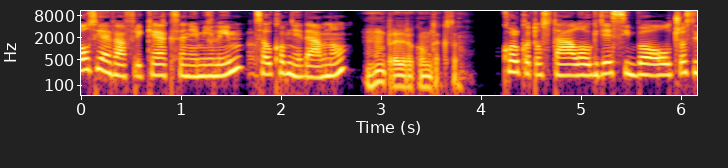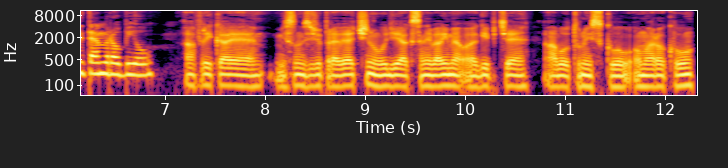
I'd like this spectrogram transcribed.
Bol si aj v Afrike, ak sa nemýlim, celkom nedávno. Mhm, pred rokom takto. Koľko to stálo, kde si bol, čo si tam robil? Afrika je, myslím si, že pre väčšinu ľudí, ak sa nebavíme o Egypte alebo Tunisku, o Maroku,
